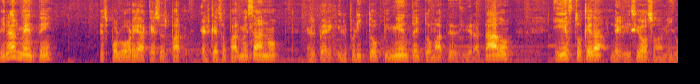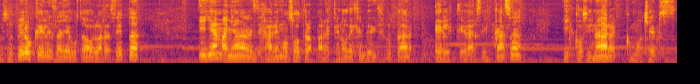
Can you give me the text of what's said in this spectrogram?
Finalmente, espolvorea queso el queso parmesano, el perejil frito, pimienta y tomate deshidratado. Y esto queda delicioso amigos. Espero que les haya gustado la receta. Y ya mañana les dejaremos otra para que no dejen de disfrutar el quedarse en casa y cocinar como chefs.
